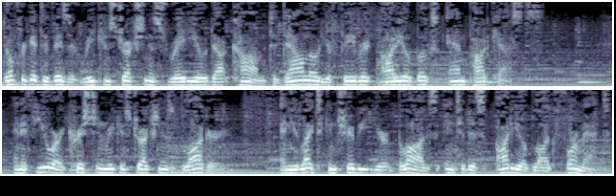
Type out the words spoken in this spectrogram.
Don't forget to visit ReconstructionistRadio.com to download your favorite audiobooks and podcasts. And if you are a Christian Reconstructionist blogger and you'd like to contribute your blogs into this audio blog format,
